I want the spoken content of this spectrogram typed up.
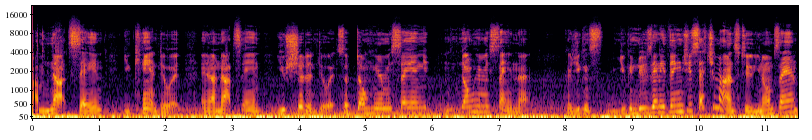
I'm not saying you can't do it, and I'm not saying you shouldn't do it. So don't hear me saying you don't hear me saying that, because you can you can do anything you set your minds to. You know what I'm saying?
